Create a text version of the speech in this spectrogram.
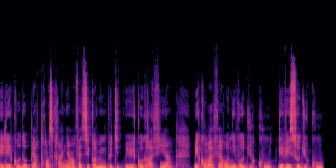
Et l'écho-doppler transcrânien, en fait, c'est comme une petite échographie, hein, mais qu'on va faire au niveau du cou, des vaisseaux du cou,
